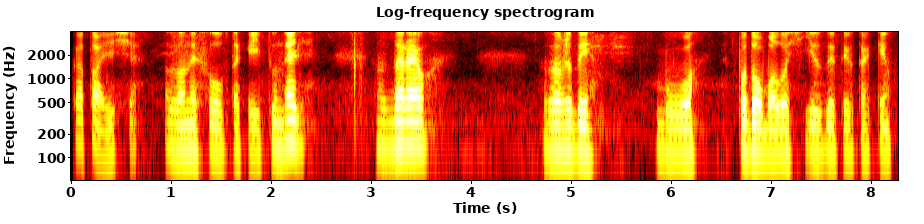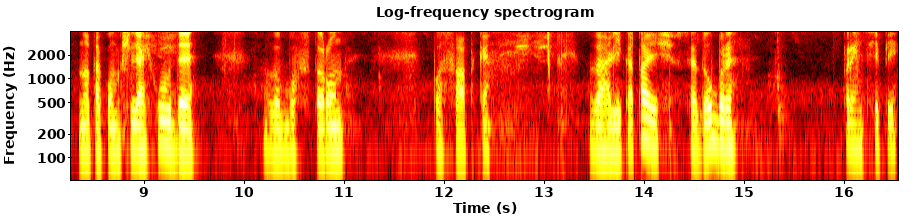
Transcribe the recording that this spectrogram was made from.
Катаюся. Занесло в такий тунель з дерев. Завжди було подобалось їздити в таким, на такому шляху, де з обох сторон посадки. Взагалі катаюсь, все добре принципі,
